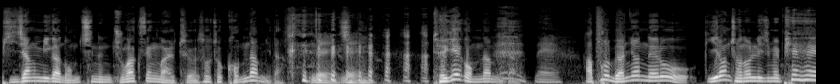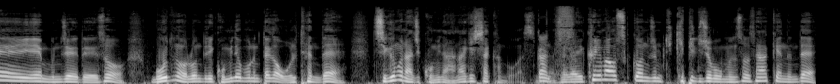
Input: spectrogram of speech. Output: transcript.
비장미가 넘치는 중학생 말투여서 저 겁납니다. 네, 네. 되게 겁납니다. 네. 앞으로 몇 년 내로 이런 저널리즘의 폐해의 문제에 대해서 모든 언론들이 고민해보는 때가 올 텐데 지금은 아직 고민 안 하기 시작한 것 같습니다. 그러니까 제가 이 크림하우스 건 좀 깊이 뒤져보면서 생각했는데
